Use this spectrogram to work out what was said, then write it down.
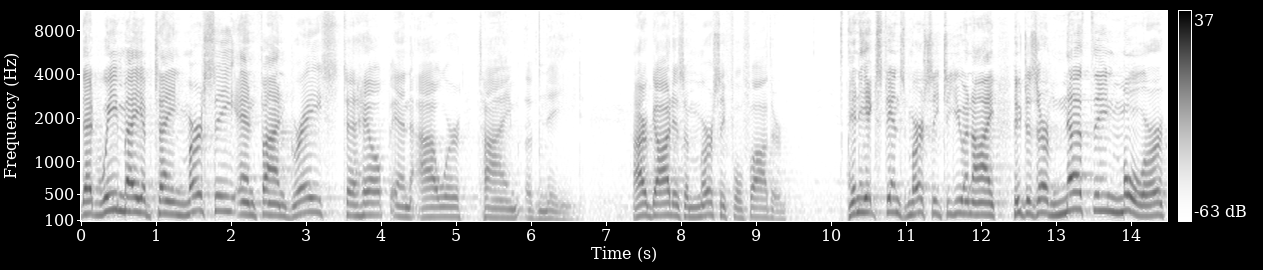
that we may obtain mercy and find grace to help in our time of need. Our God is a merciful Father, and He extends mercy to you and I who deserve nothing more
